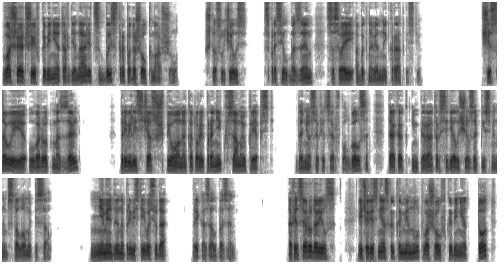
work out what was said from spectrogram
вошедший в кабинет ординарец быстро подошел к маршалу. — Что случилось? — спросил Базен со своей обыкновенной краткостью. Часовые у ворот Мазель привели сейчас шпиона, который проник в самую крепость. — донес офицер в полголоса, так как император сидел еще за письменным столом и писал. — Немедленно привести его сюда, — приказал Базен. Офицер удалился, и через несколько минут вошел в кабинет тот,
